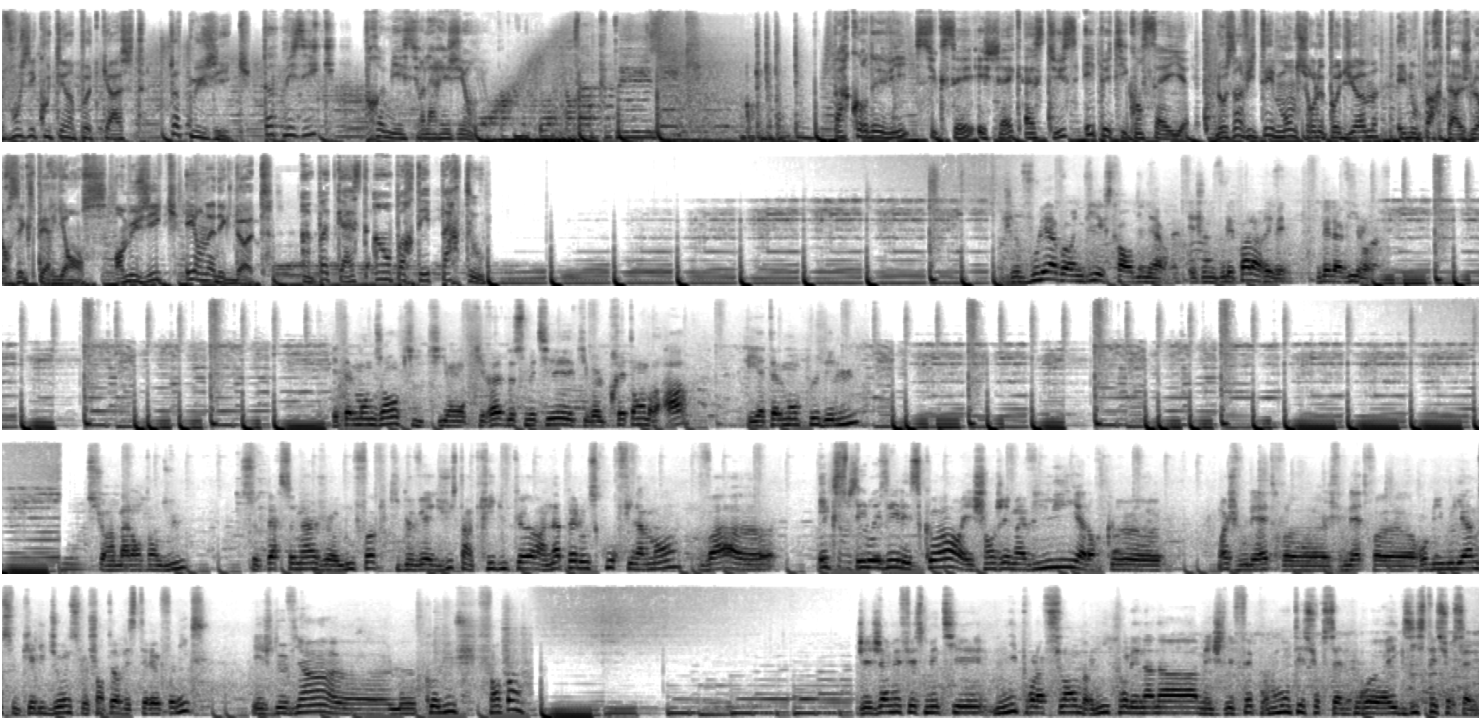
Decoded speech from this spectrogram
Vous écoutez un podcast Top Music. Top Music, premier sur la région. Top Music. Parcours de vie, succès, échecs, astuces et petits conseils. Nos invités montent sur le podium et nous partagent leurs expériences en musique et en anecdotes. Un podcast à emporter partout. Je voulais avoir une vie extraordinaire et je ne voulais pas la rêver, je voulais la vivre. Il y a tellement de gens qui, qui, ont, qui rêvent de ce métier et qui veulent prétendre à, et il y a tellement peu d'élus. Sur un malentendu, ce personnage loufoque qui devait être juste un cri du cœur, un appel au secours finalement, va euh, exploser les scores et changer ma vie alors que euh, moi je voulais être, euh, je voulais être euh, Robbie Williams ou Kelly Jones, le chanteur des Stereophonics, et je deviens euh, le Coluche chantant. J'ai jamais fait ce métier ni pour la flambe, ni pour les nanas, mais je l'ai fait pour monter sur scène, pour euh, exister sur scène.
